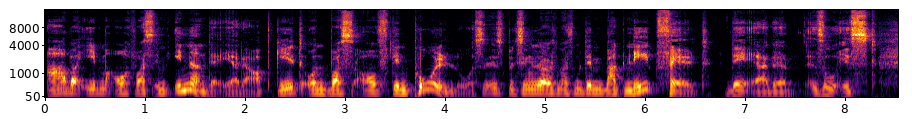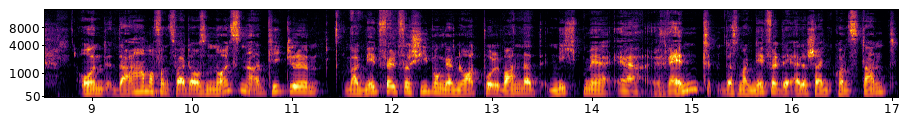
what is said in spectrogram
aber eben auch was im Innern der Erde abgeht und was auf den Polen los ist, beziehungsweise was mit dem Magnetfeld der Erde so ist. Und da haben wir von 2019 einen Artikel, Magnetfeldverschiebung, der Nordpol wandert nicht mehr, er rennt. Das Magnetfeld der Erde scheint konstant,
